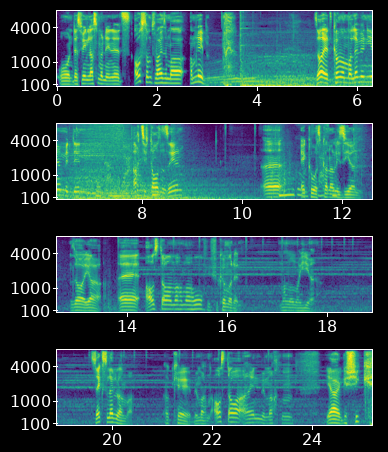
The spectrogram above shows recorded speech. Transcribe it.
Und deswegen lassen wir den jetzt ausnahmsweise mal am Leben. so, jetzt können wir mal leveln hier mit den 80.000 Seelen. Äh, Echos kanalisieren. So, ja. Äh, Ausdauer machen wir hoch. Wie viel können wir denn? Machen wir mal hier. Sechs Level haben wir. Okay, wir machen Ausdauer ein. Wir machen ja, Geschick.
